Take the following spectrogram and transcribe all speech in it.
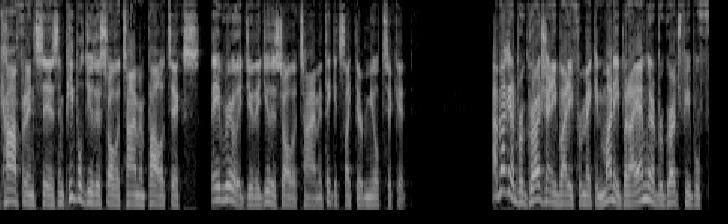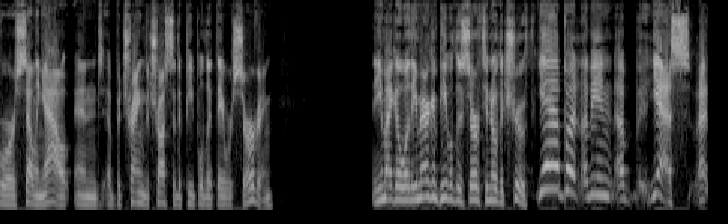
confidences. And people do this all the time in politics. They really do. They do this all the time. I think it's like their meal ticket. I'm not going to begrudge anybody for making money, but I am going to begrudge people for selling out and uh, betraying the trust of the people that they were serving. And you might go, well, the American people deserve to know the truth. Yeah, but I mean, uh, yes, I,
